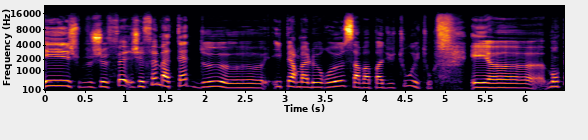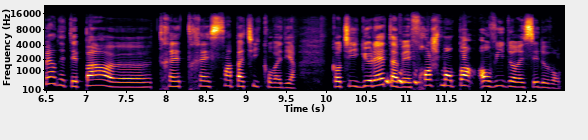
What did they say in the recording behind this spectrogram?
Et je, je fais, j'ai fait ma tête de euh, hyper malheureux, ça va pas du tout et tout. Et euh, mon père n'était pas euh, très très sympathique, on va dire. Quand il gueulait, t'avais franchement pas envie de rester devant.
